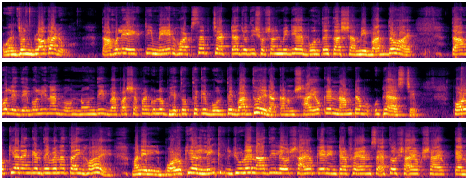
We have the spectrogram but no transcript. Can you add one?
ও একজন ব্লগারও তাহলে একটি মেয়ের হোয়াটসঅ্যাপ চ্যাটটা যদি সোশ্যাল মিডিয়ায় বলতে তার স্বামী বাধ্য হয়, তাহলে দেবলীনার নন্দীর ব্যাপার স্যাপারগুলো ভেতর থেকে বলতে বাধ্য এরা, কারণ সায়কের নামটা উঠে আসছে। পরকীয়ার অ্যাঙ্গেল দেবে না তাই হয়? মানে পরকীয়ার লিঙ্ক জুড়ে না দিলেও সায়কের ইন্টারফারেন্স এত সায়ক সায়ক কেন?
